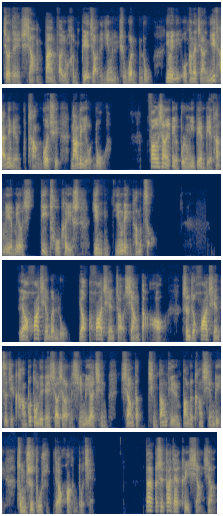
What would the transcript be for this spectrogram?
就得想办法用很蹩脚的英语去问路，因为你我刚才讲泥潭里面躺过去哪里有路啊？方向也不容易辨别，他们也没有地图可以引引领他们走，要花钱问路，要花钱找向导。甚至花钱自己扛不动那点小小的行李，要请想等请当地人帮着扛行李，总之都是要花很多钱。但是大家可以想象，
